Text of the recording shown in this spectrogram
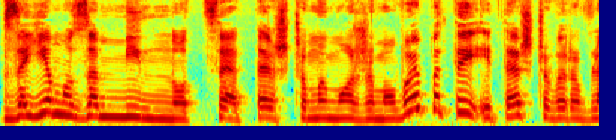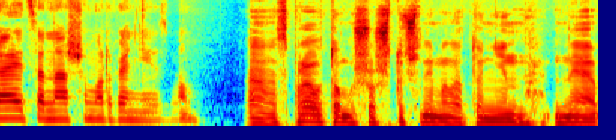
взаємозамінно це те, що ми можемо випити, і те, що виробляється нашим організмом? Е, Справа в тому, що штучний мелатонін не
